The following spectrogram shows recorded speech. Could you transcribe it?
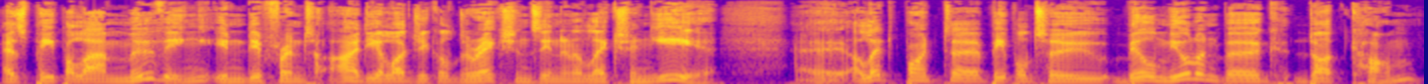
as people are moving in different ideological directions in an election year. Uh, let's point uh, people to billmuehlenberg.com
